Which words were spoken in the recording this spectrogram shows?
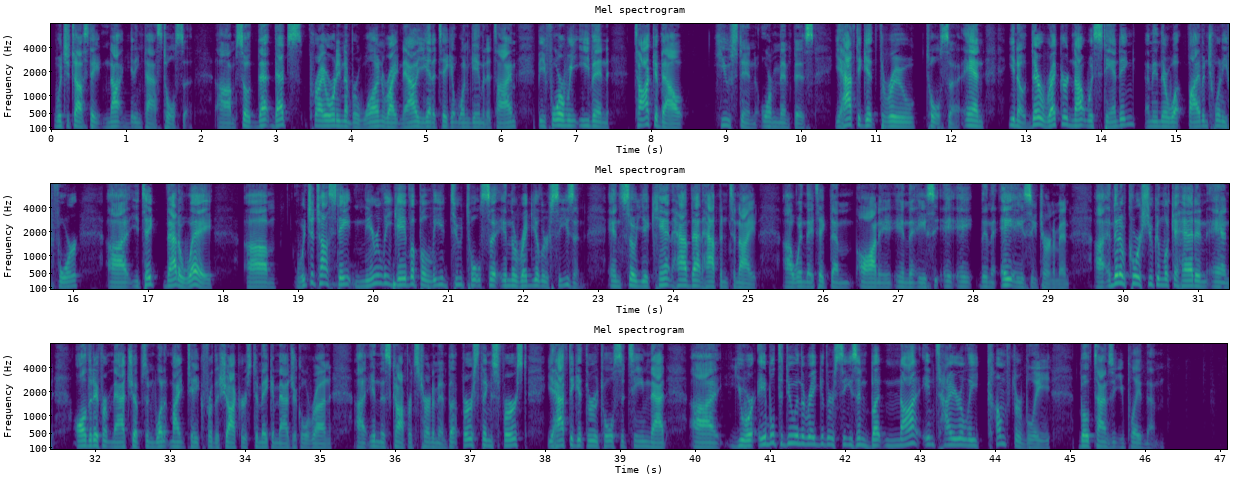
Wichita State not getting past Tulsa. Um, so that that's priority number one right now. You got to take it one game at a time before we even talk about Houston or Memphis. You have to get through Tulsa, and you know their record notwithstanding. I mean, they're what five and twenty four. Uh, you take that away. Um, Wichita State nearly gave up a lead to Tulsa in the regular season, and so you can't have that happen tonight uh, when they take them on in the AC in the AAC tournament. Uh, and then, of course, you can look ahead and and all the different matchups and what it might take for the Shockers to make a magical run uh, in this conference tournament. But first things first, you have to get through a Tulsa team that uh, you were able to do in the regular season, but not entirely comfortably both times that you played them.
